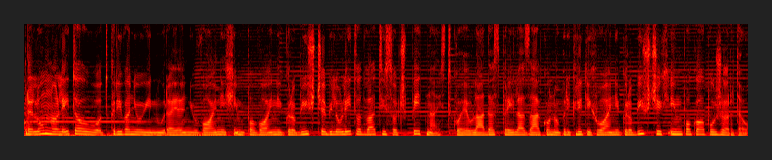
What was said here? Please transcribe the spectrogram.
Prelomno leto v odkrivanju in urejanju vojnih in povojnih grobišč je bilo leto 2015, ko je vlada sprejela zakon o prikritih vojnih grobiščih in pokopu žrtev.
